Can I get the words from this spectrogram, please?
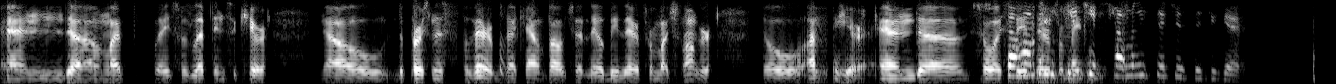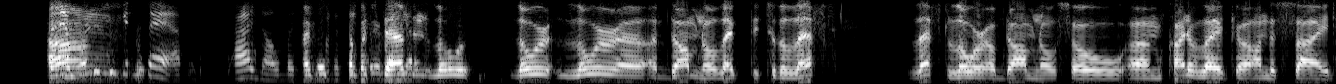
and uh, my place was left insecure. Now the person is still there, but I can't vouch that they'll be there for much longer. So I'm here, and uh, so I so stayed there for stitches, maybe. How many stitches did you get? Um, and where did you get stabbed? I know, but I got, the I got stabbed in the lower, lower, lower uh, abdominal, like to, to the left, left lower abdominal. So um, kind of like uh, on the side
